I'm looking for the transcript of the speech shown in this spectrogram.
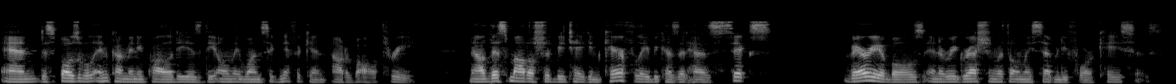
and disposable income inequality is the only one significant out of all three. Now this model should be taken carefully because it has six variables in a regression with only 74 cases.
